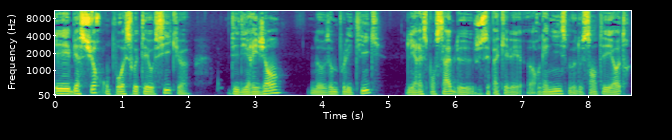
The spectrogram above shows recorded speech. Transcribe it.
Et bien sûr, on pourrait souhaiter aussi que des dirigeants, nos hommes politiques, les responsables de je sais pas quel organisme de santé et autres,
